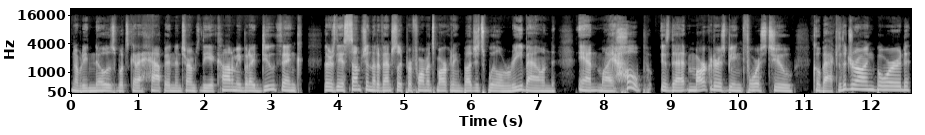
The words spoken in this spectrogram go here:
Nobody knows what's going to happen in terms of the economy. But I do think there's the assumption that eventually performance marketing budgets will rebound. And my hope is that marketers being forced to go back to the drawing board,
